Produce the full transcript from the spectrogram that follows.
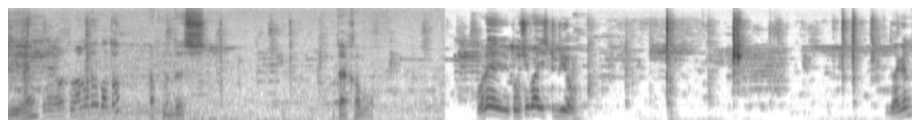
দিয়ে হ্যাঁ আপনাদের দেখাবো। ওরে তোশিবা স্টুডিও। দেখেন।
